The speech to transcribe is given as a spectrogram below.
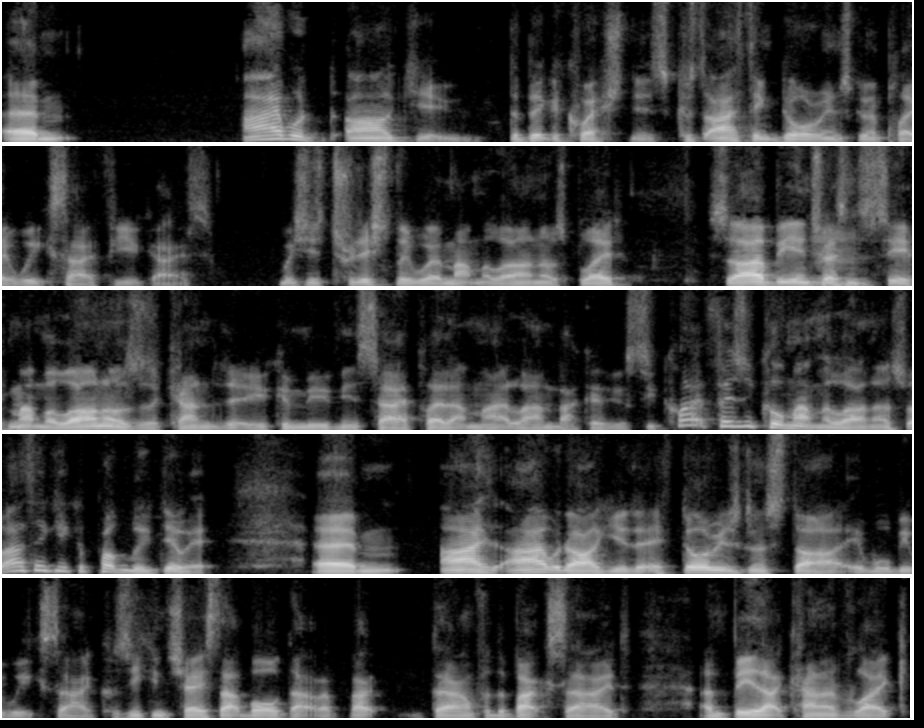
Um, I would argue the bigger question is because I think Dorian's going to play weak side for you guys, which is traditionally where Matt Milano's played. So I'd be interested to see if Matt Milano's is a candidate who can move inside, play that Mike linebacker. He's quite physical, Matt Milano, so I think he could probably do it. Um, I I would argue that if Dorian's going to start, it will be weak side because he can chase that ball down, back, down for the backside and be that kind of like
